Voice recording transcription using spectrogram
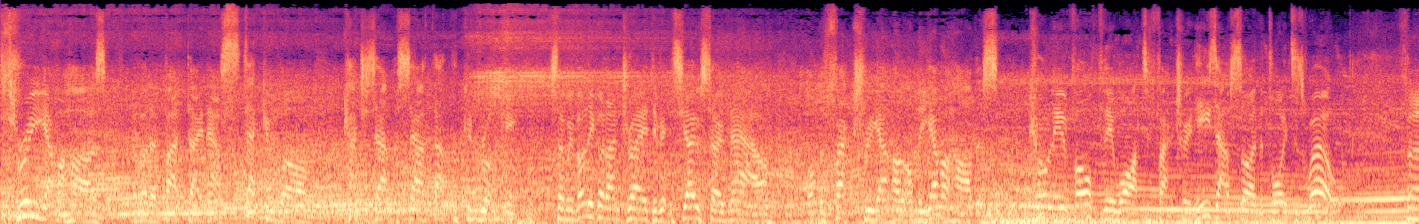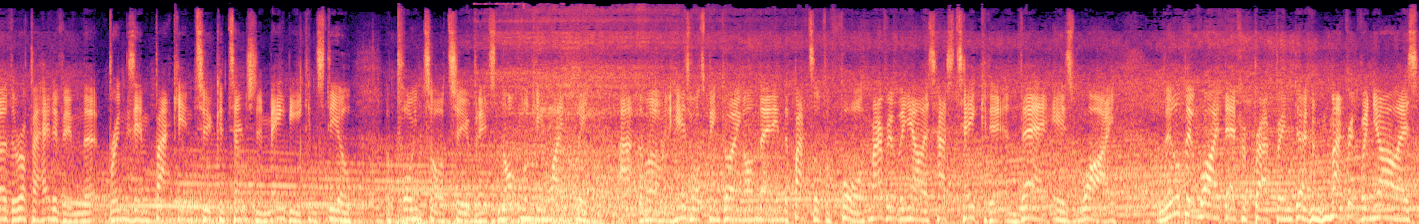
three Yamahas have had a bad day. Now Stekkenwal catches out the South African rookie. So we've only got Andrea Dovizioso now on the factory, on the Yamaha that's currently involved in the Iwata factory, and he's outside the points as well further up ahead of him that brings him back into contention and maybe he can steal a point or two, but it's not looking likely at the moment. Here's what's been going on then in the battle for fourth. Maverick Vinales has taken it, and there is why A little bit wide there for Brad Binder. Uh, Maverick Vinales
